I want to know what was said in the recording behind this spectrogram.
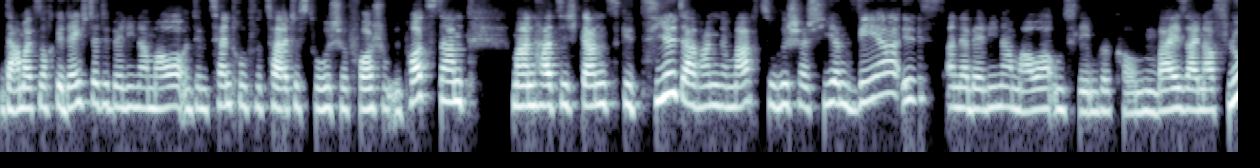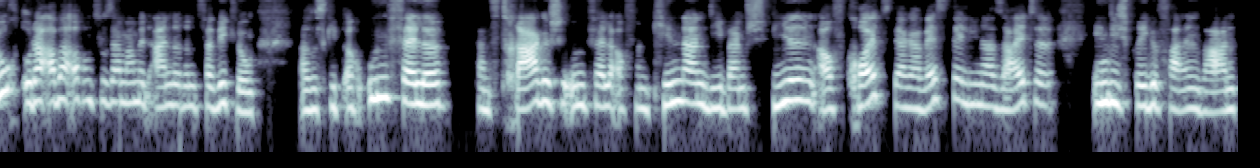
damals noch Gedenkstätte Berliner Mauer und dem Zentrum für zeithistorische Forschung in Potsdam. Man hat sich ganz gezielt daran gemacht, zu recherchieren, wer ist an der Berliner Mauer ums Leben gekommen, bei seiner Flucht oder aber auch im Zusammenhang mit anderen Verwicklungen. Also es gibt auch Unfälle, ganz tragische Unfälle, auch von Kindern, die beim Spielen auf Kreuzberger Westberliner Seite in die Spree gefallen waren,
